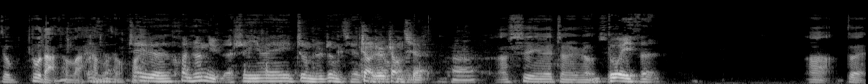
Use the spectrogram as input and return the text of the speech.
就不打算把 Hamilton 换。这个换成女的是因为政治正确，政治正确所以要换成女的，嗯，啊，是因为政治正确。多一分。啊，对，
